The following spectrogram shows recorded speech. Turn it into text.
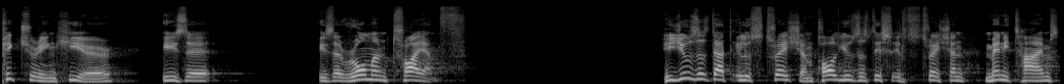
picturing here is a, is a Roman triumph. He uses that illustration, Paul uses this illustration many times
